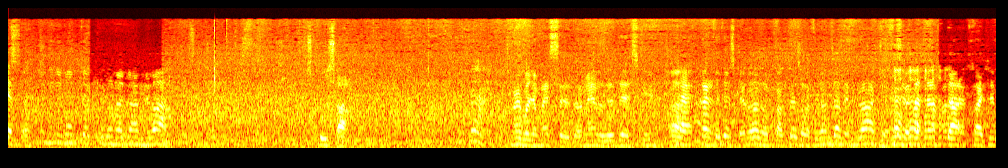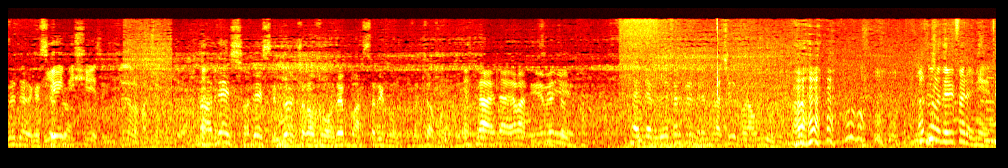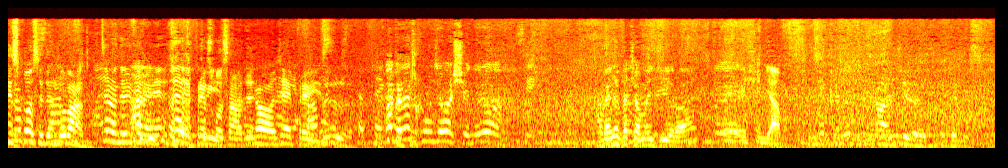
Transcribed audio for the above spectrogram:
Eh, Mi non abbiamo va. Scusa. Noi vogliamo essere da meno tedeschi. Ah. Eh, il tedesco è arrivato qua, ha preso la fidanzata in braccio. Dai, facci vedere che Io sei in bravo. discesa, in discesa lo faccio anch'io. No, adesso, adesso in braccio la foto e basta, ricordo, facciamo. Dai, dai, avanti, che Sì. metto. Eh, deve, deve far prendere in braccio tipo un Ma tu non devi fare niente. Ti sposi tenendo domani. Tu non devi fare niente. Già è previsto. Sposate. No, già è previsto. Vabbè, adesso cominciamo a scendere, no? Sì. Vabbè, noi facciamo il giro, eh? E scendiamo. No, il giro è bellissimo.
